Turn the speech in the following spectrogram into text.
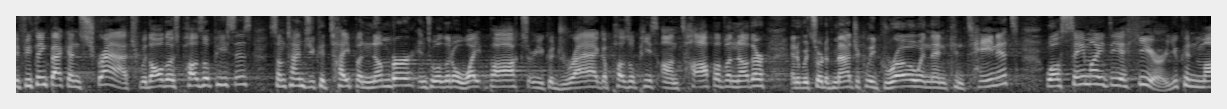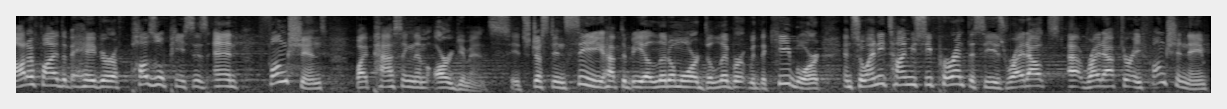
If you think back in Scratch with all those puzzle pieces, sometimes you could type a number into a little white box or you could drag a puzzle piece on top of another and it would sort of magically grow and then contain it. Well, same idea here. You can modify the behavior of puzzle pieces and functions by passing them arguments. It's just in C, you have to be a little more deliberate with the keyboard. And so anytime you see parentheses right, out, right after a function name,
